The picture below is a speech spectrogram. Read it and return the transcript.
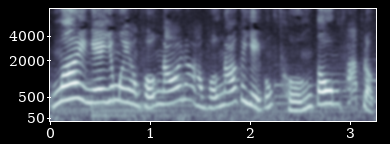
Mới nghe giống như hồng phượng nói đó, hồng phượng nói cái gì cũng thượng tôn pháp luật.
